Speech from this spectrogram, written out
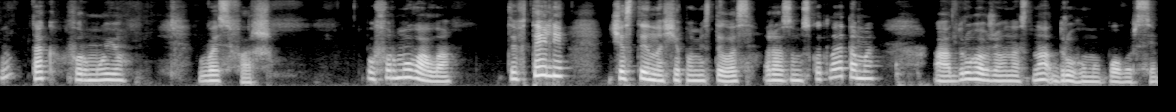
Ну, так формую весь фарш. Поформувала тефтелі, частина ще помістилась разом з котлетами, а друга вже у нас на другому поверсі.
